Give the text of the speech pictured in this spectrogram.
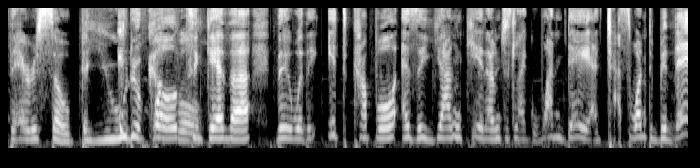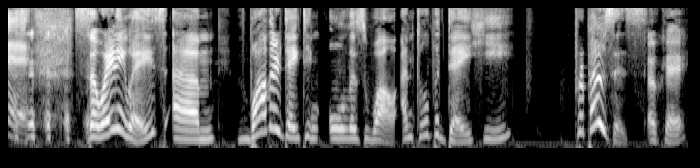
They're so beautiful couple. together. They were the it couple as a young kid. I'm just like, one day I just want to be there. so, anyways, um, while they're dating, all is well until the day he proposes Okay.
